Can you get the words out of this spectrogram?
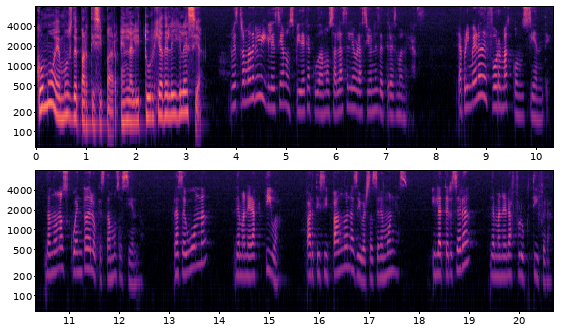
¿Cómo hemos de participar en la liturgia de la iglesia? Nuestra Madre la Iglesia nos pide que acudamos a las celebraciones de tres maneras. La primera de forma consciente, dándonos cuenta de lo que estamos haciendo. La segunda, de manera activa, participando en las diversas ceremonias. Y la tercera, de manera fructífera,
